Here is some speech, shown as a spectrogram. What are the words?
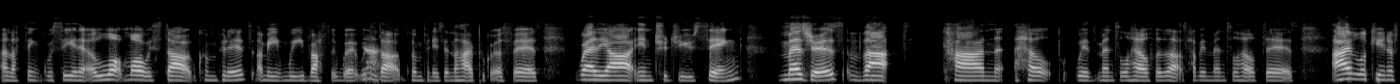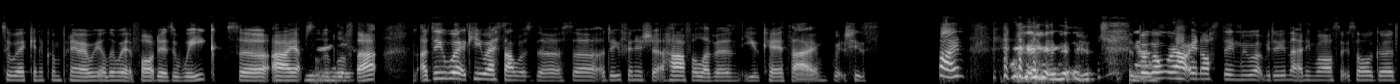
and I think we're seeing it a lot more with startup companies. I mean, we vastly work with yeah. startup companies in the hypergrowth phase where they are introducing measures that can help with mental health, whether that's having mental health days. I'm lucky enough to work in a company where we only work four days a week, so I absolutely nice. love that. I do work US hours though, so I do finish at half 11 UK time, which is fine. yeah. But when we're out in Austin, we won't be doing that anymore, so it's all good.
